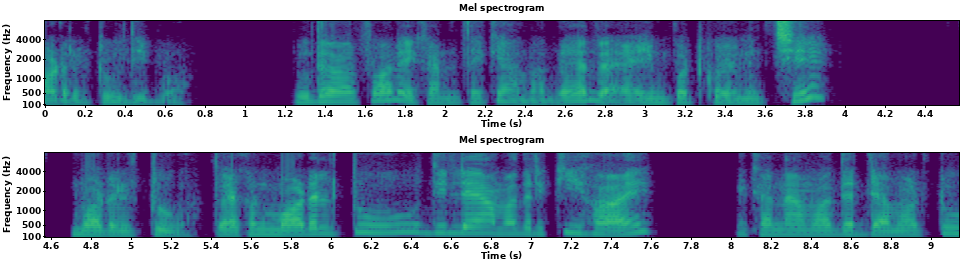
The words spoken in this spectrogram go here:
মডেল টু দিব। টু দেওয়ার পর এখান থেকে আমাদের ইম্পোর্ট করে নিচ্ছি মডেল টু তো এখন মডেল টু দিলে আমাদের কি হয়? এখানে আমাদের ডেমো টু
